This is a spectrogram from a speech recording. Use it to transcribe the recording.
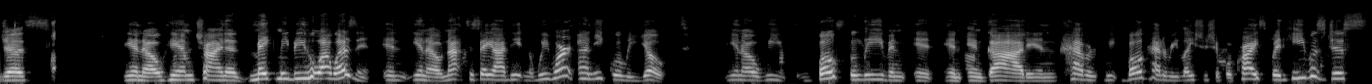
Just you know, him trying to make me be who I wasn't. And, you know, not to say I didn't, we weren't unequally yoked. You know, we both believe in in, in, in God and have a we both had a relationship with Christ, but he was just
